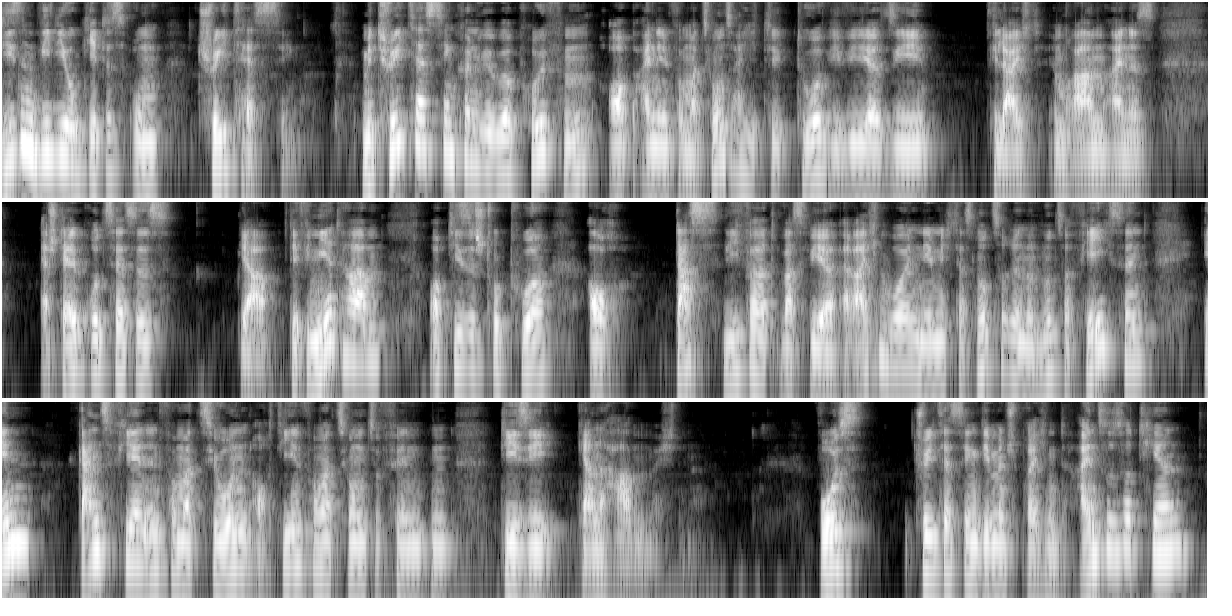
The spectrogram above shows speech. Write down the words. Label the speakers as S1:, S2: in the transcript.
S1: diesem Video geht es um Tree Testing. Mit Tree Testing können wir überprüfen, ob eine Informationsarchitektur, wie wir sie vielleicht im Rahmen eines Erstellprozesses ja, definiert haben, ob diese Struktur auch das liefert, was wir erreichen wollen, nämlich dass Nutzerinnen und Nutzer fähig sind, in ganz vielen Informationen auch die Informationen zu finden, die sie gerne haben möchten. Wo ist Tree Testing dementsprechend einzusortieren?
